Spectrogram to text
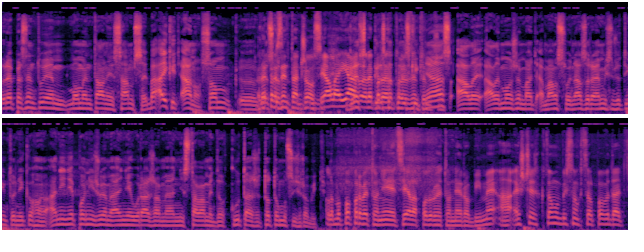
reprezentujem momentálne sám seba, aj keď áno, som... Uh, Reprezentant čo si, ale ja reprezentujem kniaz, ale, ale môžem mať a mám svoj názor a ja myslím, že týmto týmto nikoho ani neponižujeme, ani neurážame, ani stávame do kúta, že toto musíš robiť. Lebo poprvé to nie je cieľ a po druhé to nerobíme. A ešte k tomu by som chcel povedať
